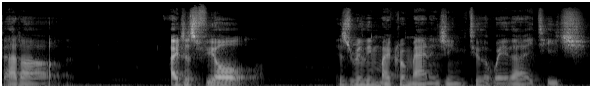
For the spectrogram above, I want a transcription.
that uh, I just feel is really micromanaging to the way that I teach.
